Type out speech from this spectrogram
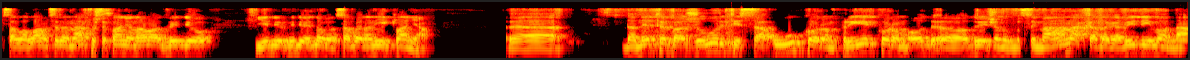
sallallahu alejhi nakon što je klanjao na vidio, vidio, vidio jednog sabora da nije klanjao. E, da ne treba žuriti sa ukorom, prijekorom od, e, određenog muslimana kada ga vidimo na,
